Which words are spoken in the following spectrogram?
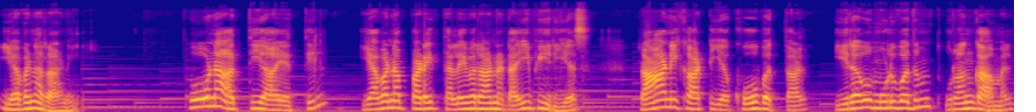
யவனராணி. போன அத்தியாயத்தில் யவனப்படை தலைவரான டைபீரியஸ் ராணி காட்டிய கோபத்தால் இரவு முழுவதும் உறங்காமல்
